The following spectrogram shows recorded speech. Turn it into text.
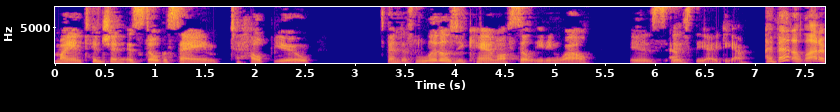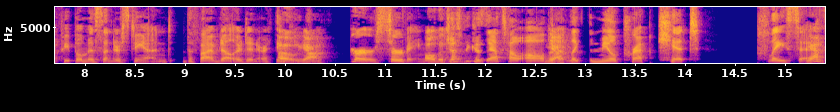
My intention is still the same to help you spend as little as you can while still eating well is yeah. is the idea. I bet a lot of people misunderstand the five dollar dinner. Oh yeah, per serving all the time. just because that's how all the yeah. like the meal prep kit places yeah.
